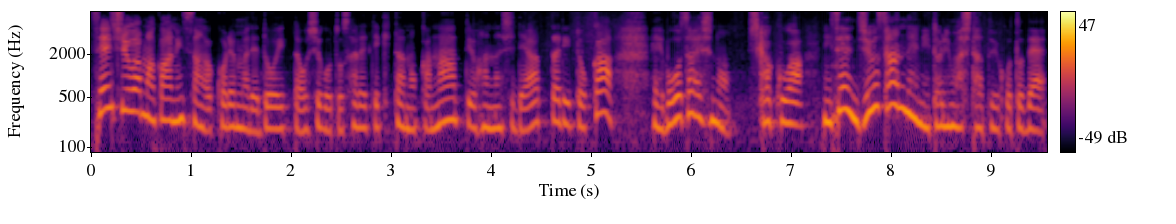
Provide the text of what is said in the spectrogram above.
先週はまあ川西さんがこれまでどういったお仕事されてきたのかなっていう話であったりとか、えー防災士の資格は2013年に取りましたということで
